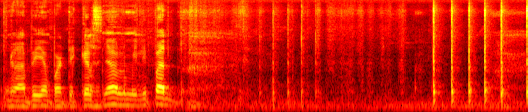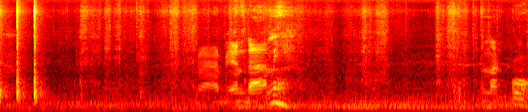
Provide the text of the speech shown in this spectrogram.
grabe yung particles niya, lumilipad. Grabe ang dami. Nako.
